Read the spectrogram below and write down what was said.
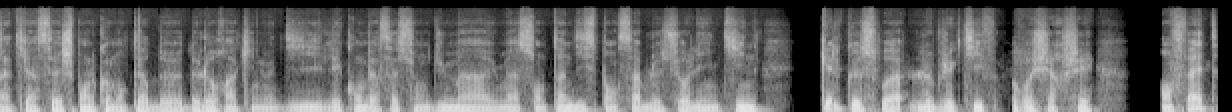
Ah tiens, je prends le commentaire de, Laura qui nous dit les conversations d'humain à humain sont indispensables sur LinkedIn, quel que soit l'objectif recherché en fait,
